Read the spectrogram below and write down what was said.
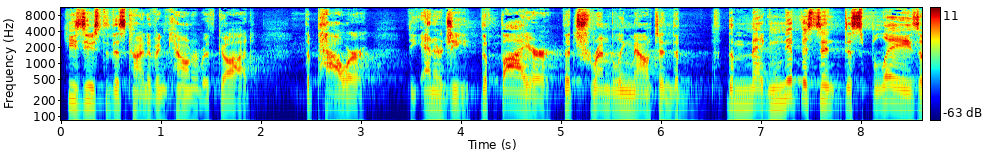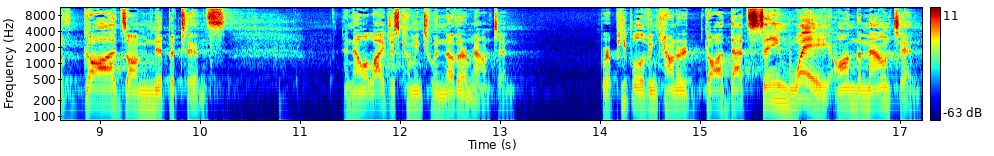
He's used to this kind of encounter with God the power, the energy, the fire, the trembling mountain, the, the magnificent displays of God's omnipotence. And now Elijah's coming to another mountain where people have encountered God that same way on the mountain.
